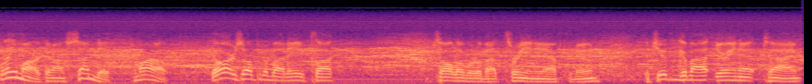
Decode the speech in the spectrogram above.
flea market on Sunday, tomorrow. Doors open about 8 o'clock. It's all over about 3 in the afternoon. But you can come out during that time,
